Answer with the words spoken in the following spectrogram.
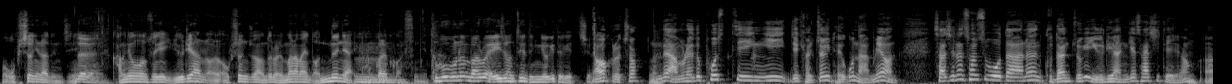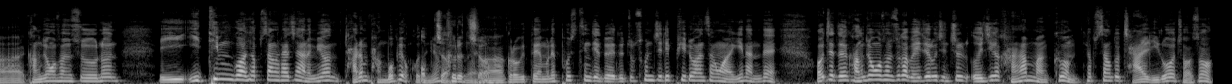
뭐 옵션이라든지 네. 강정호 선수 에게 유리한 옵션 조항들을 얼마나 많이 넣느냐 이게 관건일 것 같습니다. 그 부분은 바로 에이전트의 능력이 되겠죠. 어, 그렇죠. 근데 아무래도 포스팅이 이제 결정이 되고 나면 사실은 선수보다는 구단 쪽에 유리한 게 사실이에요. 음. 어, 강정호 선수는 이, 이 팀과 협상을 하지 않으면 다른 방법이 없거든요. 없죠. 그렇죠. 어, 그렇기 때문에 포스팅 제도에도 좀 손질이 필요한 상황이긴 한데 어쨌든 강정호 선수가 메이저로 진출 의지가 강한 만큼 협상도 잘 이루어져서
